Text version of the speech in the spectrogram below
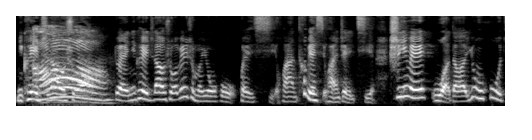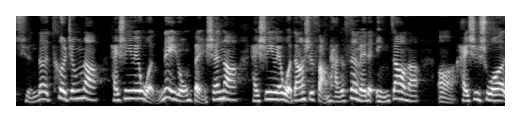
你可以知道说，对，你可以知道说为什么用户会喜欢，特别喜欢这一期，是因为我的用户群的特征呢，还是因为我内容本身呢，还是因为我当时访谈的氛围的营造呢？嗯，还是说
